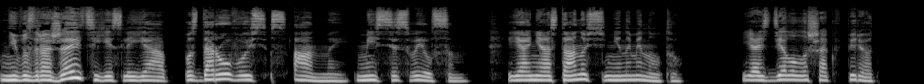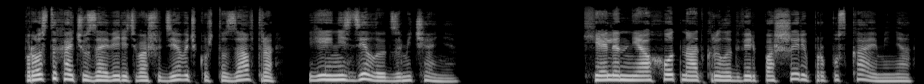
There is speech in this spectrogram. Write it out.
«Не возражаете, если я поздороваюсь с Анной, миссис Уилсон? Я не останусь ни на минуту». Я сделала шаг вперед. Просто хочу заверить вашу девочку, что завтра ей не сделают замечания. Хелен неохотно открыла дверь пошире, пропуская меня,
